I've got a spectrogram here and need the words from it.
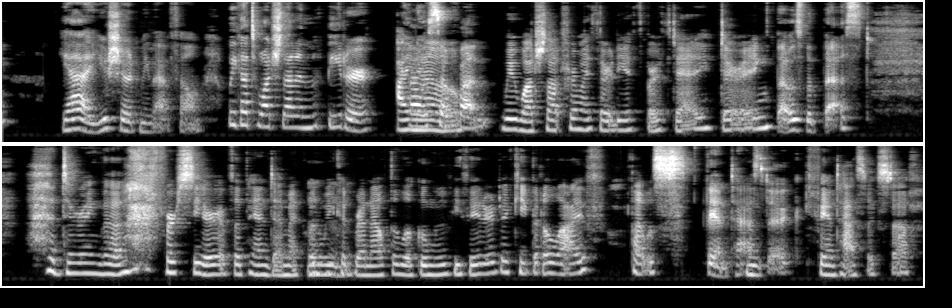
Yeah, you showed me that film. We got to watch that in the theater. I that know. was so fun. We watched that for my 30th birthday during That was the best. during the first year of the pandemic when we Mhm. could rent out the local movie theater to keep it alive. That was Fantastic. fantastic stuff.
